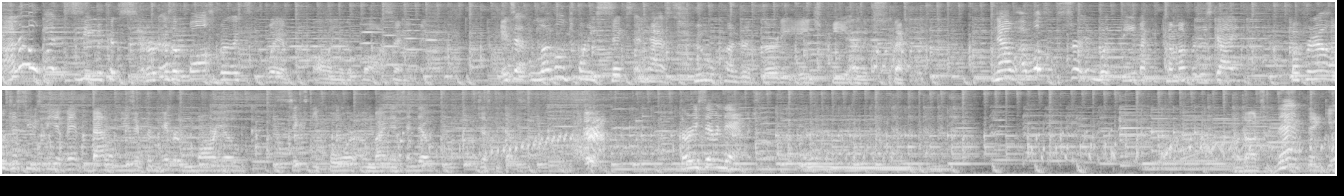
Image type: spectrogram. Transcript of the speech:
I don't know why this is even considered as a boss, but it's the way of calling it a boss anyway. It's at level 26 and has 230 HP as expected. Now, I wasn't certain what theme I could come up for this guy, but for now I'll just use the event battle music from Paper Mario 64 on my Nintendo, just because. Ugh! 37 damage. That, thank you.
